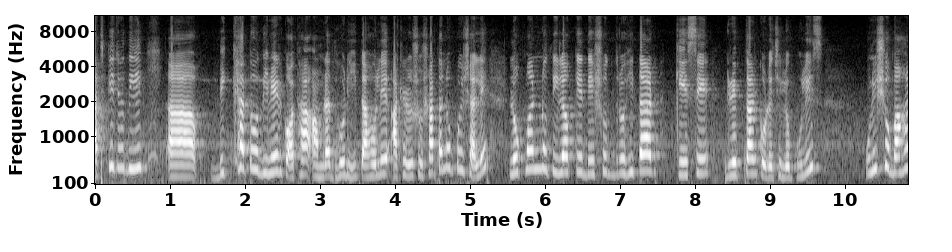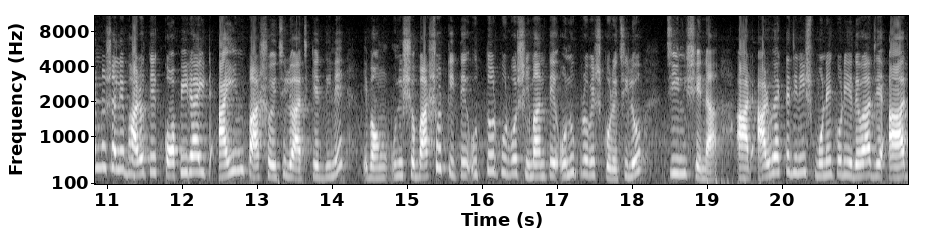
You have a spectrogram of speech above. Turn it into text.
আজকে যদি বিখ্যাত দিনের কথা আমরা ধরি, তাহলে আঠেরোশো সাতানব্বই সালে লোকমান্য তিলককে দেশদ্রোহিতার কেসে গ্রেপ্তার করেছিল পুলিশ। উনিশশো সালে ভারতে কপিরাইট আইন পাশ হয়েছিল আজকের দিনে এবং উনিশশো বাষট্টিতে উত্তর পূর্ব সীমান্তে অনুপ্রবেশ করেছিল চীন সেনা। আর আরও একটা জিনিস মনে করিয়ে দেওয়া যে আজ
